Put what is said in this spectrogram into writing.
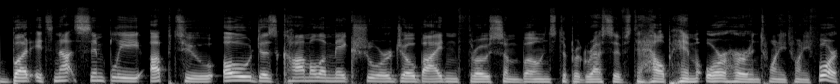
but it's not simply up to, oh, does Kamala make sure Joe Biden throws some bones to progressives to help him or her in 2024?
